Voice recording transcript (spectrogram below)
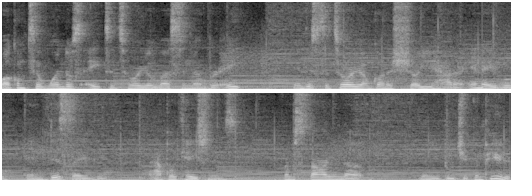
Welcome to Windows 8 tutorial lesson number 8. In this tutorial I'm going to show you how to enable and disable applications from starting up when you boot your computer.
